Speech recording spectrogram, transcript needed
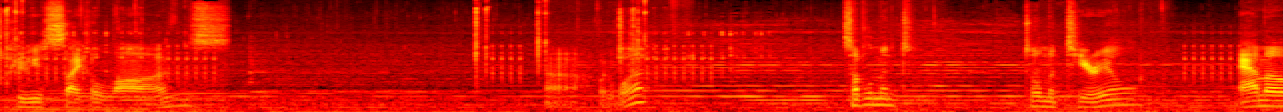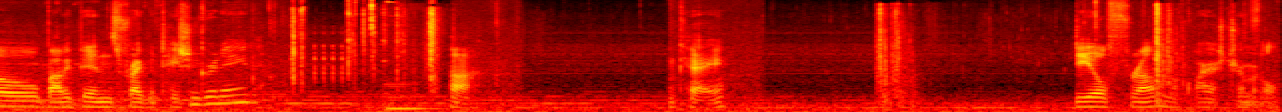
Previous cycle logs. Uh, wait, what? Supplement. Tool material. Ammo, bobby pins, fragmentation grenade? Huh. Okay. Deal from requires terminal.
